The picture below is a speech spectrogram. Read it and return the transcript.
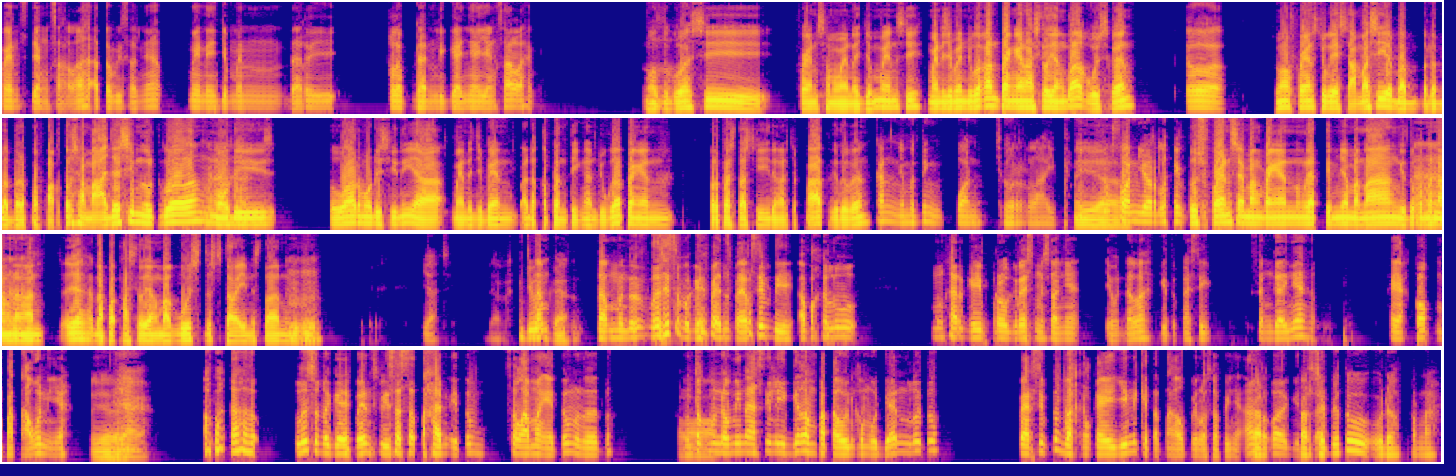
fans yang salah atau misalnya manajemen dari klub dan liganya yang salah? Menurut gua sih fans sama manajemen sih. Manajemen juga kan pengen hasil yang bagus kan. Tuh, Cuma fans juga sama sih ya, ada beberapa faktor sama aja sih menurut gua lah. Mau di luar mau di sini ya manajemen ada kepentingan juga pengen berprestasi dengan cepat gitu kan. kan yang penting want your life. Iya. Want your life. Terus fans emang pengen ngeliat timnya menang gitu, kan, menang Ah. dengan ya dapat hasil yang bagus terus secara instan gitu. Mm-mm. Ya sih. Benar juga. Nah, menurut lu sebagai fans Persib nih, apakah lu menghargai progres misalnya? Ya udahlah gitu kasih seenggaknya kayak klub 4 tahun ya. Iya. Iya. ya. Apakah lu sebagai fans bisa setahan itu selama itu menurut lu? Kalau- Untuk mendominasi liga 4 tahun kemudian lu tuh Persib tuh bakal kayak gini kita tahu filosofinya Per- apa gitu Persib kan. itu udah pernah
